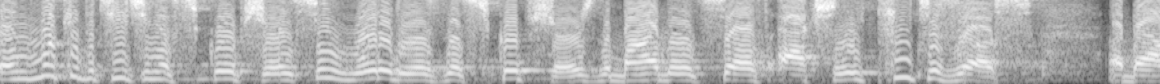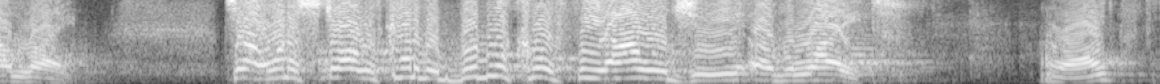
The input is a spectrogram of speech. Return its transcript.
and look at the teaching of Scripture and see what it is that Scriptures, the Bible itself, actually teaches us about light. So I want to start with kind of a biblical theology of light. All right?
